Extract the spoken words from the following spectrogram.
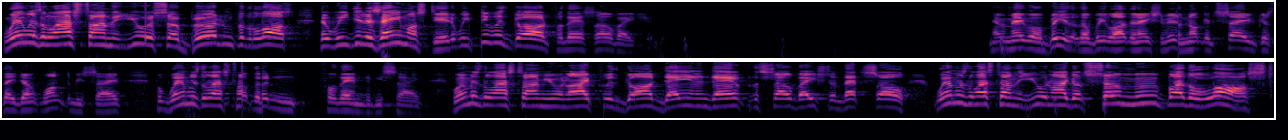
When was the last time that you were so burdened for the lost that we did as Amos did, and we pleaded with God for their salvation? Now, it may well be that they'll be like the nation of Israel and not get saved because they don't want to be saved. But when was the last time the burden for them to be saved? When was the last time you and I put God day in and day out for the salvation of that soul? When was the last time that you and I got so moved by the lost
